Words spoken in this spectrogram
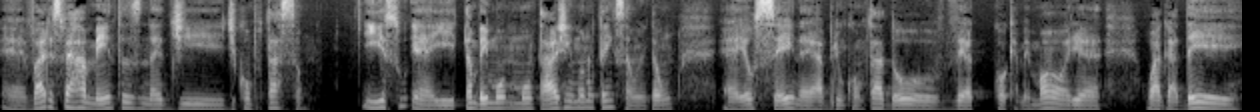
é, várias ferramentas né, de, de computação. E isso é, e também montagem e manutenção. Então, é, eu sei, né, abrir um computador, ver qual é a memória, o HD,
